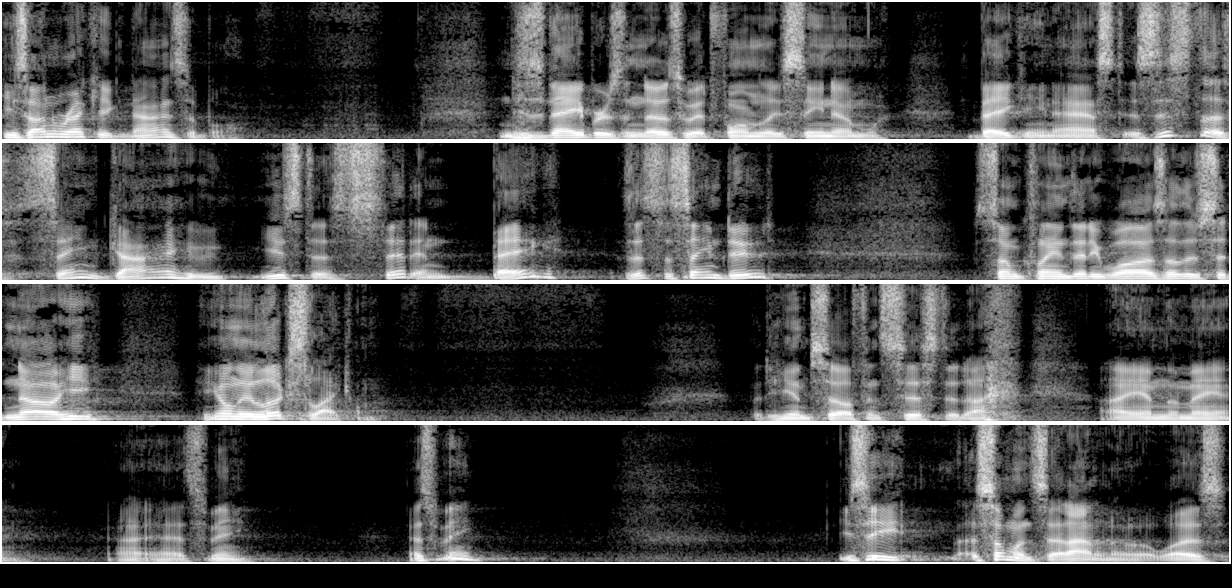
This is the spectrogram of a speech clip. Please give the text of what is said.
he's unrecognizable. And his neighbors and those who had formerly seen him begging asked, Is this the same guy who used to sit and beg? Is this the same dude? Some claimed that he was, others said, No, he, he only looks like him. But he himself insisted, I, I am the man. I, that's me. That's me. You see, someone said, I don't know who it was,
